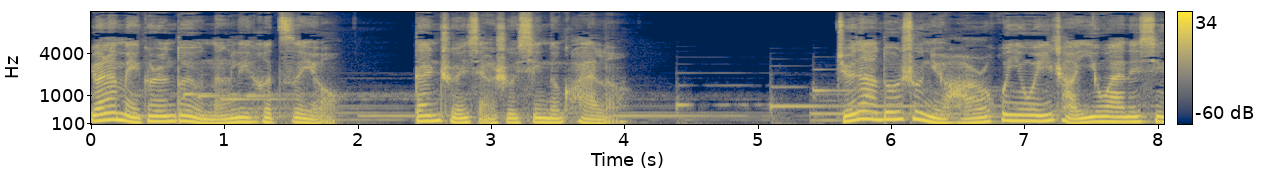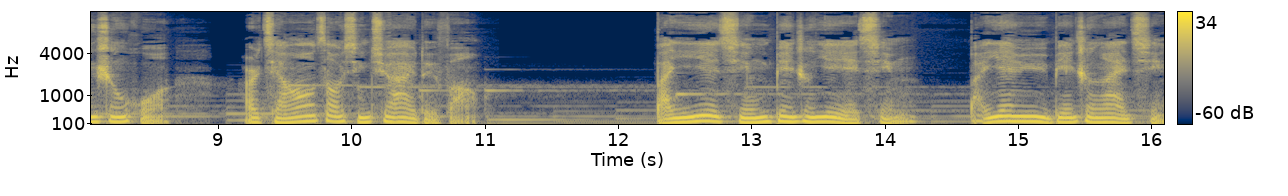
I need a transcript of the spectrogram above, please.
原来每个人都有能力和自由，单纯享受性的快乐。绝大多数女孩会因为一场意外的性生活而强凹造型去爱对方，把一夜情变成夜夜情，把艳遇变成爱情。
